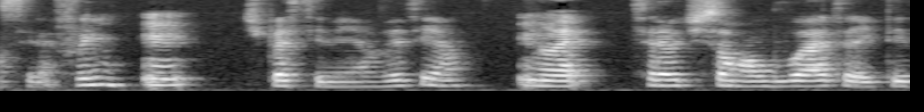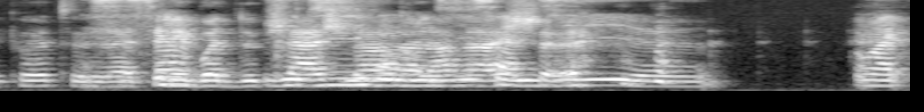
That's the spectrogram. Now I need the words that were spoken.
c'est la folie. Mm. Tu passes tes meilleurs étés. Hein. Ouais. C'est là où tu sors en boîte avec tes potes, euh, C'est les boîtes de plage, Jeudi, là, vendredi, l'arrache. samedi. euh, Ouais.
